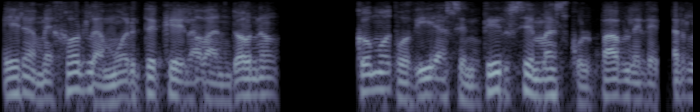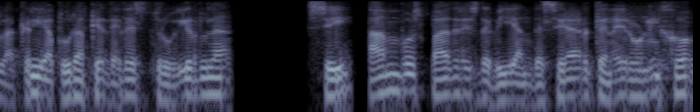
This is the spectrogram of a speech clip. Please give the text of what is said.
¿Era mejor la muerte que el abandono? ¿Cómo podía sentirse más culpable de dar la criatura que de destruirla? Sí, ambos padres debían desear tener un hijo,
